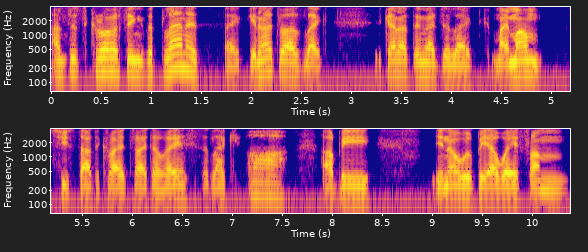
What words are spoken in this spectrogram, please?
I'm just crossing the planet. Like you know it was like you cannot imagine like my mom she started crying right away and she said like oh i'll be you know, we'll be away from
